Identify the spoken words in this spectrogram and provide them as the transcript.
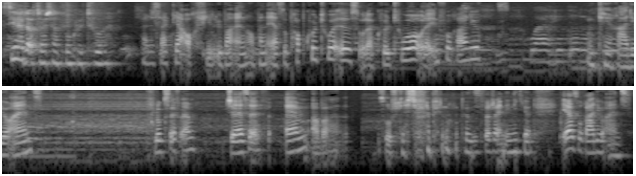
Sie hört auch Deutschlandfunk Kultur. Weil das sagt ja auch viel über einen, ob man eher so Popkultur ist oder Kultur oder Inforadio. Okay, Radio 1. Flux FM, Jazz FM, aber so schlechte Verbindung, das ist wahrscheinlich nicht gehört. Eher so Radio 1.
